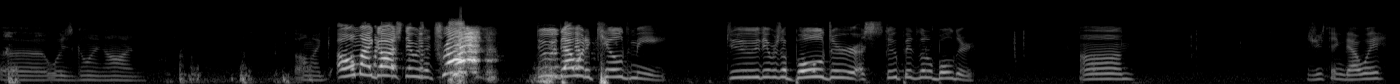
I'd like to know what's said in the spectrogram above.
Uh, what is going on? Oh my! Oh my gosh! There was a trap, dude. That would have killed me, dude. There was a boulder, a stupid little boulder. Um, is your thing that way?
